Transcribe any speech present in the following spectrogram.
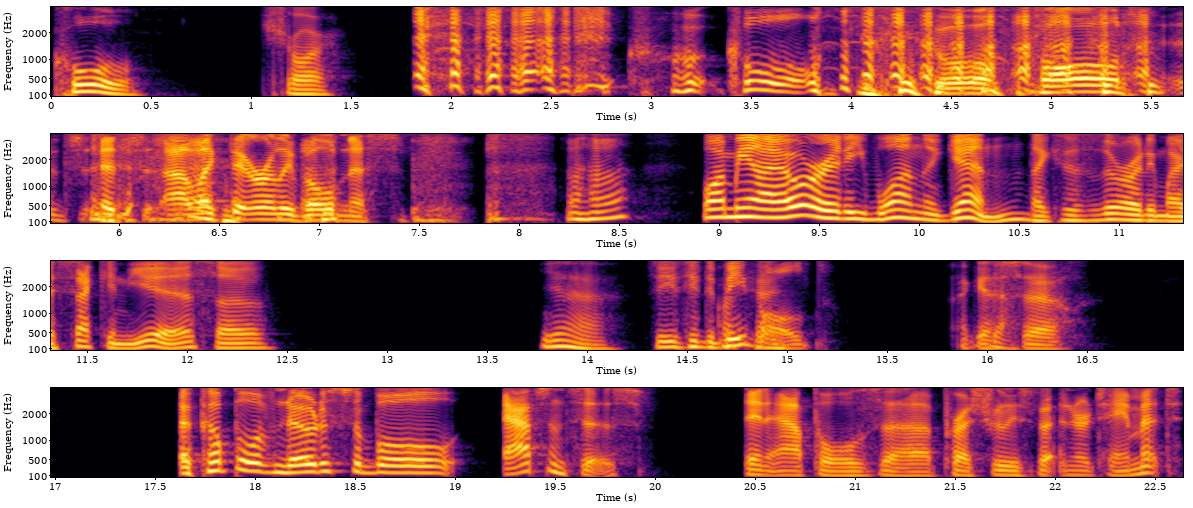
Cool. Sure. cool. cool. Cool. Bold. It's it's I like the early boldness. Uh huh. Well, I mean, I already won again. Like this is already my second year, so Yeah. it's easy to be Okay. bold. I guess so. A couple of noticeable absences in Apple's uh, press release about entertainment.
